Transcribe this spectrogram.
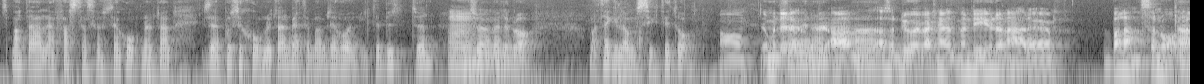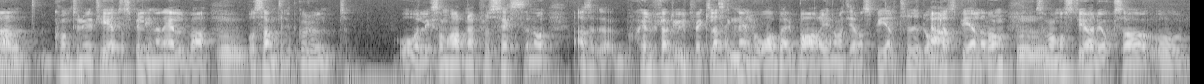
Så man inte alla fastnar i sina situationer utan i sina positioner. Utan det är bättre att man vill ha lite byten. Mm. Det tror jag är väldigt bra. Om man tänker långsiktigt då. Ja, ja men det, ja, ja. alltså du har ju verkligen, men det är ju den här eh, balansen då Ja. mellan kontinuitet och spela in en elva Mm. och samtidigt gå runt och liksom ha den här processen och alltså, Självklart utvecklas Agnell och Åberg bara genom att ge dem speltid och Ja. att spela dem. Mm. Så man måste göra det också och,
